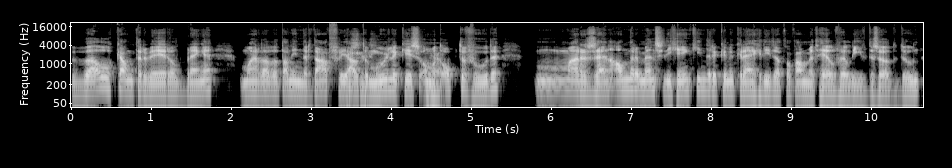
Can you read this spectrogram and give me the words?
wel kan ter wereld brengen, maar dat het dan inderdaad voor jou te moeilijk is om het op te voeden. Maar er zijn andere mensen die geen kinderen kunnen krijgen, die dat dan met heel veel liefde zouden doen.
